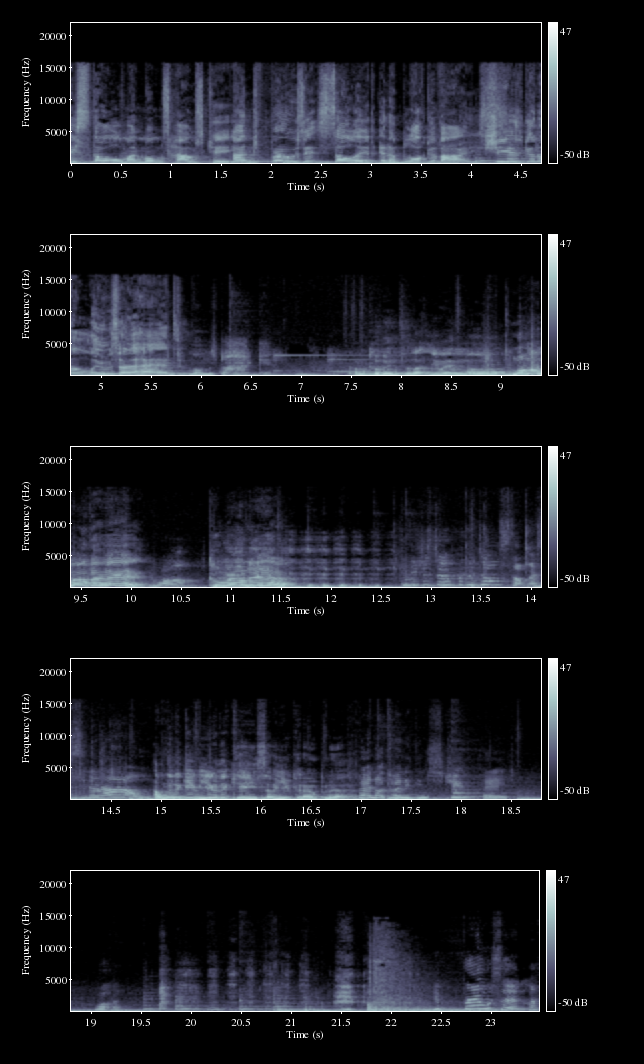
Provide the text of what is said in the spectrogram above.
I stole my mum's house key and froze it solid in a block of ice. She is gonna lose her head. Mum's back. I'm coming to let you in, Mum. Mum, I'm over here. What? Come round here. Can you just open the door and stop messing around? I'm gonna give you the key so you can open it. Better not do anything stupid. What? You're frozen my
